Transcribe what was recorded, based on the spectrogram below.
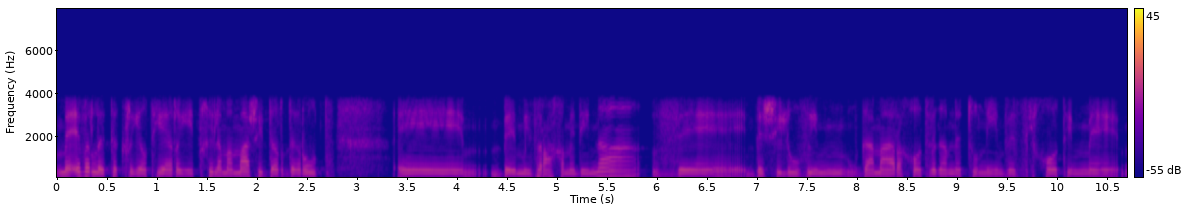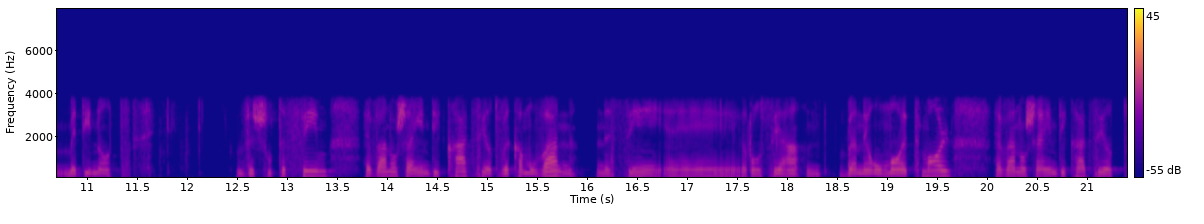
מעבר לתקריות ירי, התחילה ממש הידרדרות אה, במזרח המדינה ובשילוב עם גם הערכות וגם נתונים ושיחות עם אה, מדינות ושותפים, הבנו שהאינדיקציות, וכמובן נשיא אה, רוסיה בנאומו אתמול, הבנו שהאינדיקציות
